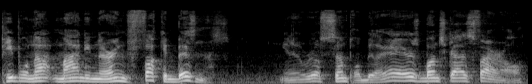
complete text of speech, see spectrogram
people not minding their own fucking business. You know, real simple. Be like, hey, there's a bunch of guys fire hall.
